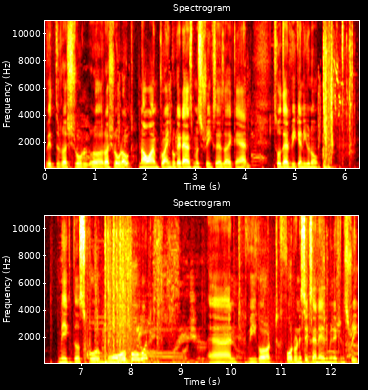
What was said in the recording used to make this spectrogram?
with the rush roll uh, rush loadout. Now i'm trying to get as much streaks as i can so that we can you know make the score more forward and we got 426 and elimination streak.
